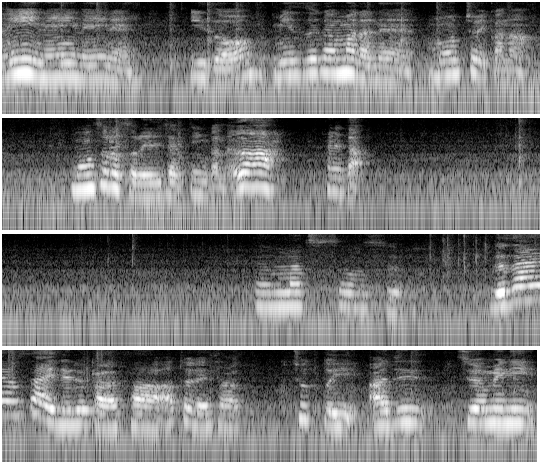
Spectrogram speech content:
んうんいいねいいねいいね。いいぞ。水がまだねもうちょいかな。もうそろそろ入れちゃっていいんかな。うわ跳ねた。粉末ソース。具材をさ入れるからさ後でさちょっと味強めに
